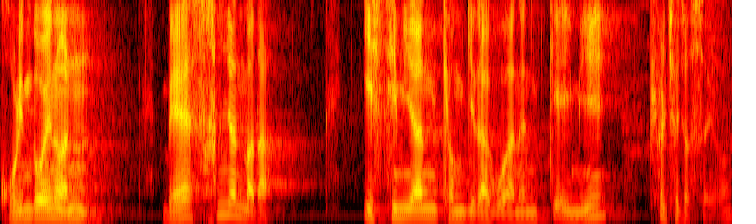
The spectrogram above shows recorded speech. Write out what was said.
고린도에는 매 3년마다 이스티미안 경기라고 하는 게임이 펼쳐졌어요.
